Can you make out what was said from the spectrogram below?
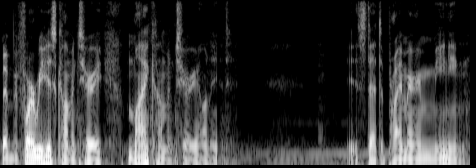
But before I read his commentary, my commentary on it is that the primary meaning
